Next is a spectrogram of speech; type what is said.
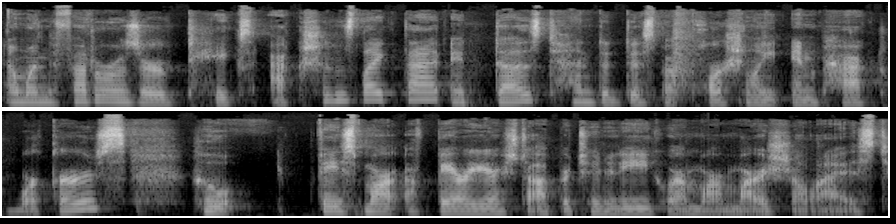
And when the Federal Reserve takes actions like that, it does tend to disproportionately impact workers who face more barriers to opportunity who are more marginalized.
